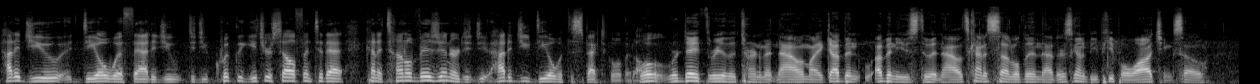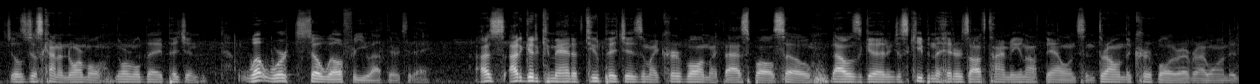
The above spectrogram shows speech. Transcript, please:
How did you deal with that? Did you did you quickly get yourself into that kind of tunnel vision, or did you? How did you deal with the spectacle of it all? well, we're day three of the tournament now, and like I've been I've been used to it now. It's kind of settled in that there's going to be people watching, so it was just kind of normal normal day pitching. what worked so well for you out there today? I, was, I had a good command of two pitches and my curveball and my fastball, so that was good. And just keeping the hitters off timing and off balance and throwing the curveball wherever I wanted.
